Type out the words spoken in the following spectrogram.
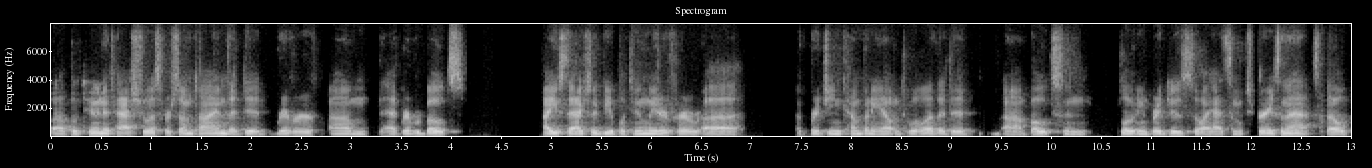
a platoon attached to us for some time that did river. Um, they had river boats. I used to actually be a platoon leader for uh, a bridging company out in Tooele that did uh, boats and floating bridges. So I had some experience in that. So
